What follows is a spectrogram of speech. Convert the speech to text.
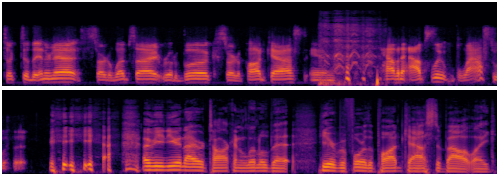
took to the internet, started a website, wrote a book, started a podcast, and having an absolute blast with it. yeah. I mean, you and I were talking a little bit here before the podcast about like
